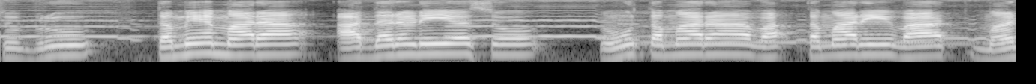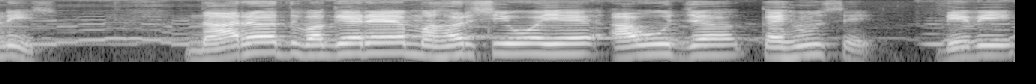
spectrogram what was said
સુભ્રુ, તમે મારા આદરણીય છો હું તમારા તમારી વાત માનીશ. નારદ વગેરે મહર્ષિઓએ આવું જ કહ્યું છે. દેવી,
